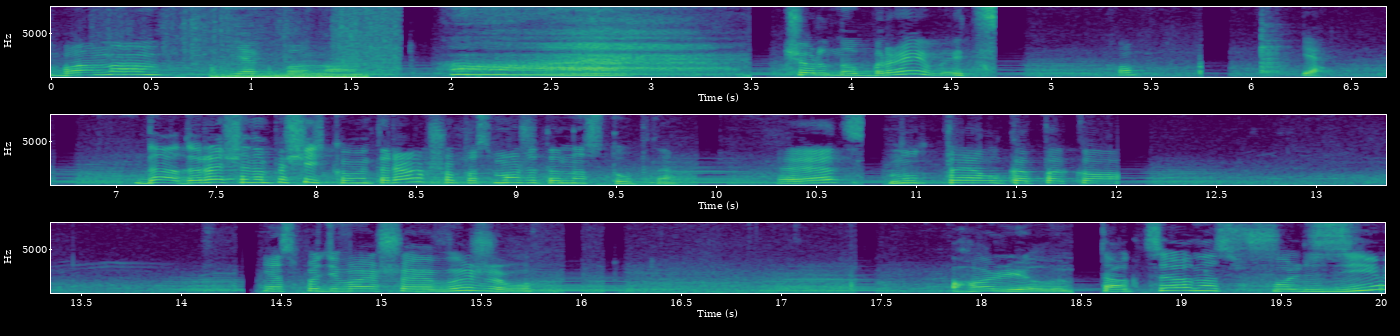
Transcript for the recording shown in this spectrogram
Банан як банан. Чорнобривець. Хоп. Я. Да, до речі, напишіть в коментарях, що посмажете наступне. Ец, нутелка така. Я сподіваюся, що я виживу. Горіли. Так, це у нас фользі.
